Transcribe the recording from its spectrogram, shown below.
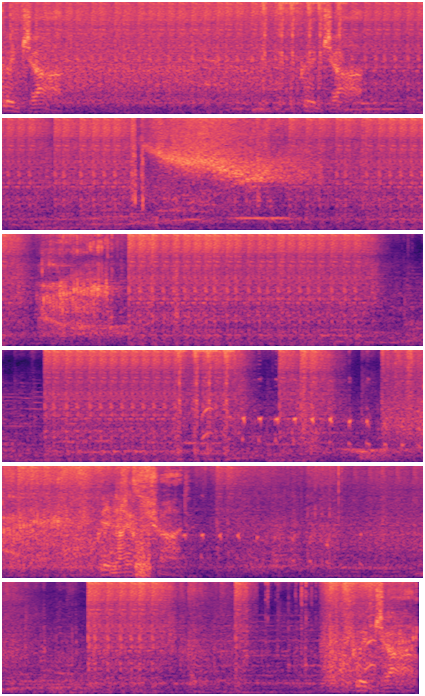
Good job. Good job. Good nice shot. Good job.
